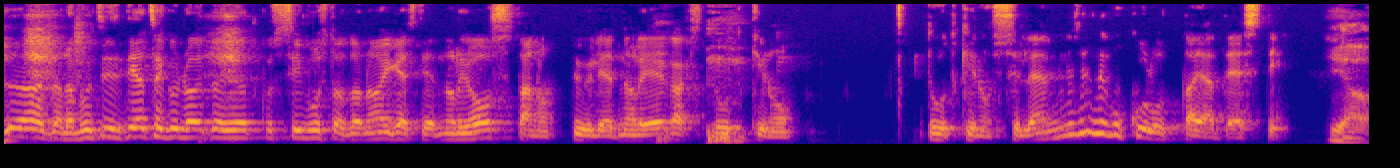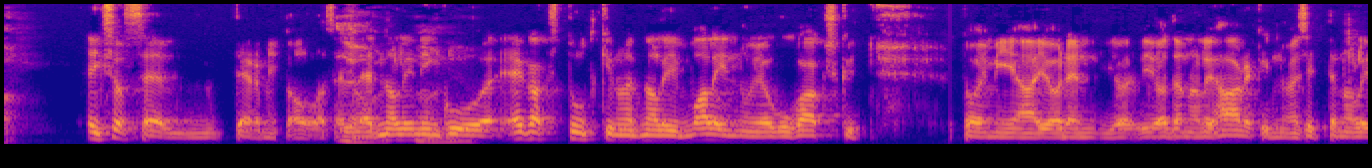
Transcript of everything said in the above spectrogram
Saatana, mutta siis tiedätkö, kun noita jotkut sivustot on oikeasti, että ne oli ostanut tyyli, että ne oli ekaksi tutkinut tutkinut silleen, niin se niin kuin kuluttajatesti. Joo. Eikö se ole se termi tollaiselle? Että ne oli niin kuin, ekaksi tutkinut, että ne oli valinnut joku 20 toimijaa, joiden, joita ne oli harkinnut, ja sitten oli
